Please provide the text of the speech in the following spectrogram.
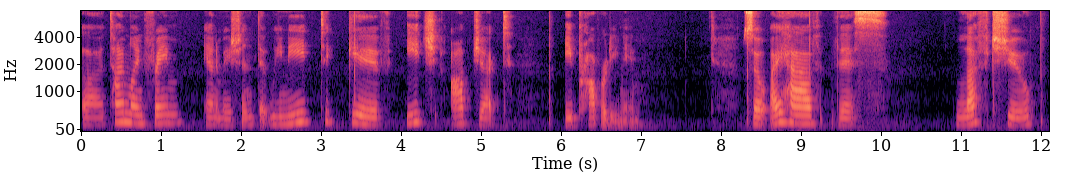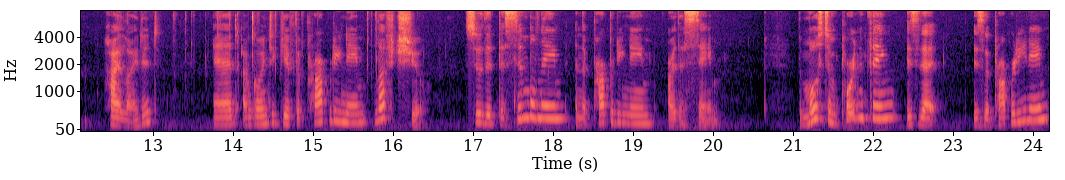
uh, timeline frame animation that we need to give each object a property name. So I have this left shoe highlighted and I'm going to give the property name left shoe so that the symbol name and the property name are the same. The most important thing is that is the property name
